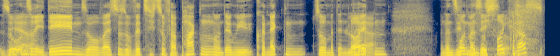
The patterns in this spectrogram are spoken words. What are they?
so Ja. unsere Ideen, so, weißt du, so witzig zu verpacken und irgendwie connecten, so mit den Leuten. Und dann sieht und man das dich ist voll so. krass.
